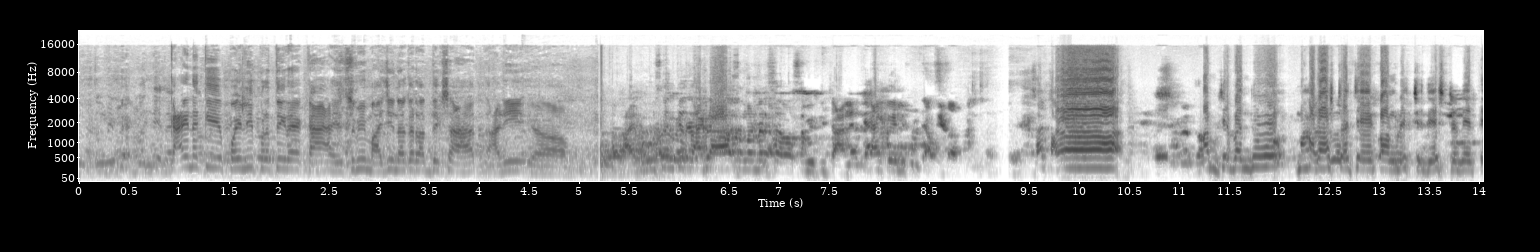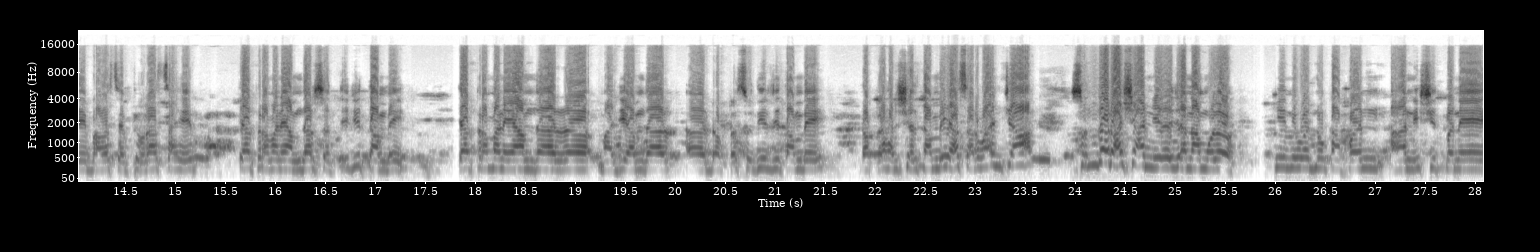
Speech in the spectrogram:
काय नक्की पहिली प्रतिक्रिया काय आहे? तुम्ही माजी नगर अध्यक्ष आहात आणि बहुसंख्य जागा सेवा समितीच्या आल्या काय पहिली प्रतिक्रिया आमचे बंधू महाराष्ट्राचे काँग्रेसचे ज्येष्ठ नेते बाळासाहेब थोरात साहेब त्याप्रमाणे आमदार सत्यजित तांबे त्याप्रमाणे आमदार माजी आमदार डॉक्टर सुधीरजी तांबे डॉक्टर हर्षल तांबे या सर्वांच्या सुंदर अशा नियोजनामुळं ही निवडणूक आपण निश्चितपणे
